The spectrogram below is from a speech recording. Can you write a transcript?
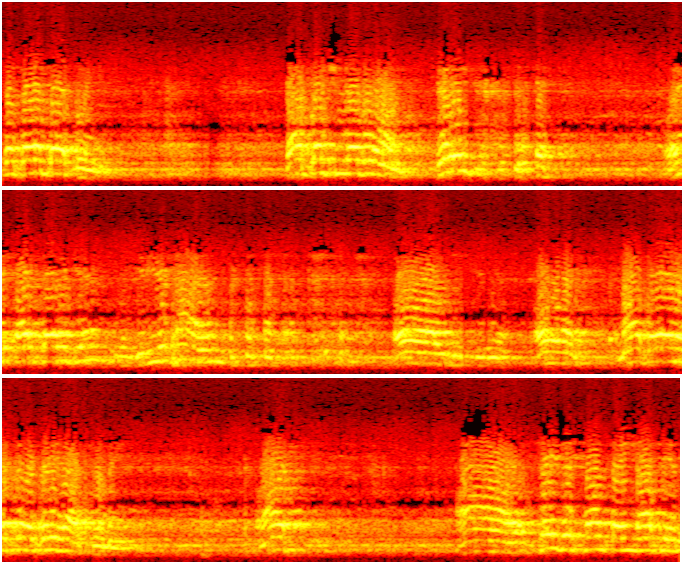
to them that believe. God bless you, everyone. Billy, wait like that again. We'll give you your time. oh. All right. My boy has been a great help to me. When I'll say this one thing, not in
